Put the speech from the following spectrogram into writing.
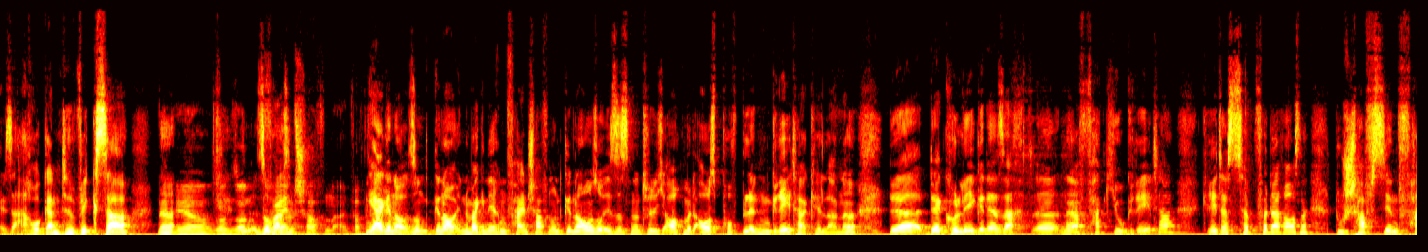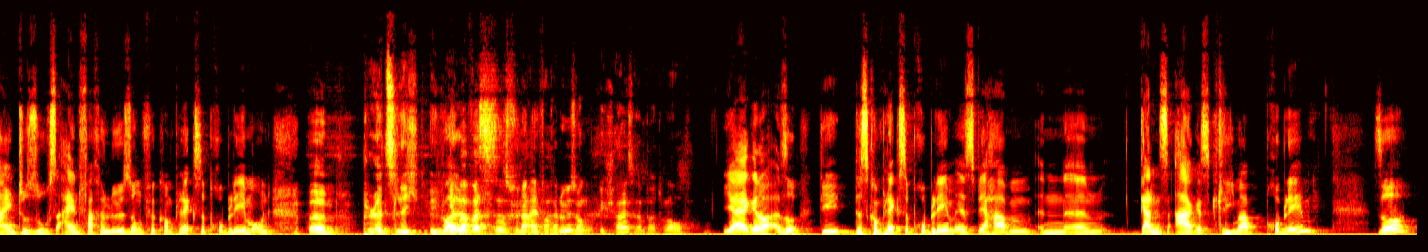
dieser arrogante Wichser, ne? Ja, so, so ein Sowas. Feind schaffen einfach. Ja, genau, so ein- genau, in imaginären Feindschaffen und genauso ist es natürlich auch mit Auspuffblenden Greta-Killer, ne? Der, der Kollege, der sagt, äh, ne, fuck you Greta, Gretas Zöpfe daraus, ne? Du schaffst dir einen Feind, du suchst einfache Lösungen für komplexe Probleme und ähm, plötzlich überall. Aber was ist das für eine einfache Lösung? Ich scheiße einfach drauf. Ja, ja, genau. Also die, das komplexe Problem ist, wir haben ein ähm, ganz arges Klimaproblem. So.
